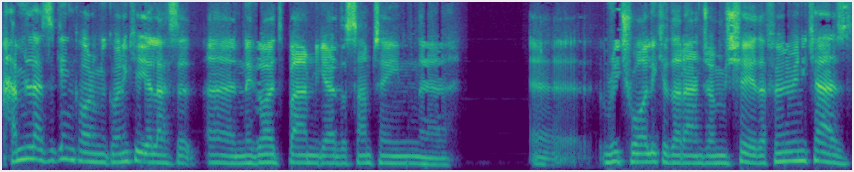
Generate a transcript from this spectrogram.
همین لحظه که این کارو می‌کنی که یه لحظه اه، نگاهت برمیگرده سمت این ریچوالی که داره انجام میشه دفعه می‌بینی که از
